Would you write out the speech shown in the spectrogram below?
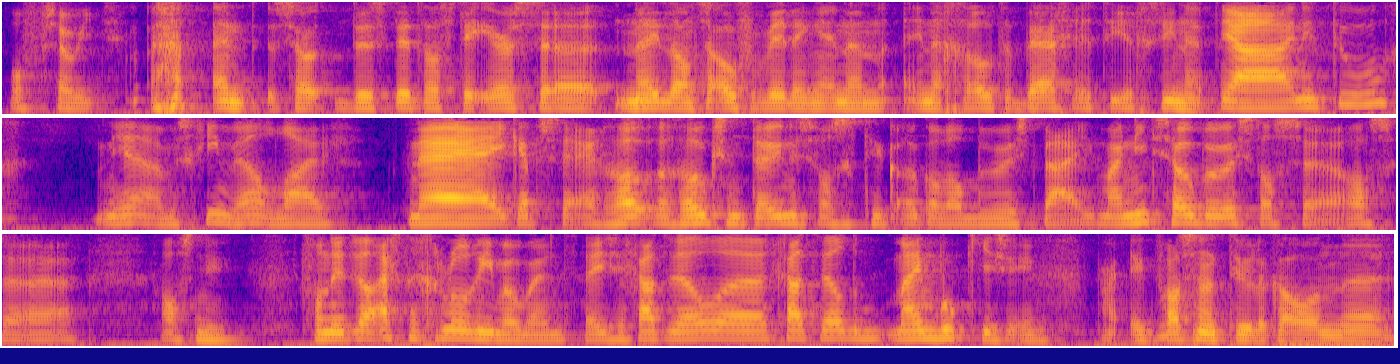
of zoiets. En zo, dus dit was de eerste Nederlandse overwinning in een, in een grote bergrit die je gezien hebt. Ja, in de Tour? Ja, misschien wel live. Nee, ik heb ze- Ro Rooks en Teunis was ik natuurlijk ook al wel bewust bij. Maar niet zo bewust als, eh, als, eh, als nu. Ik vond dit wel echt een gloriemoment. Deze gaat wel, eh, gaat wel de- mijn boekjes in. Maar ik was natuurlijk al een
